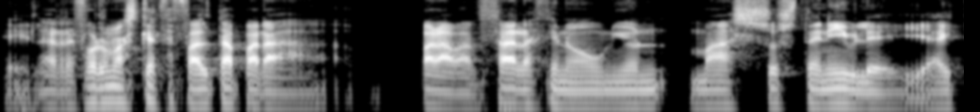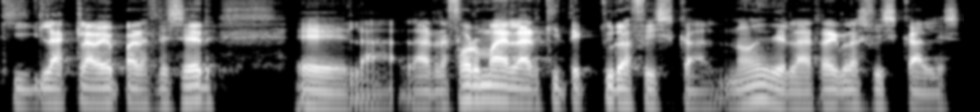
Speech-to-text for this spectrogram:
eh, las reformas que hace falta para, avanzar hacia una unión más sostenible. Y aquí la clave parece ser eh, la, reforma de la arquitectura fiscal ¿no? y de las reglas fiscales.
